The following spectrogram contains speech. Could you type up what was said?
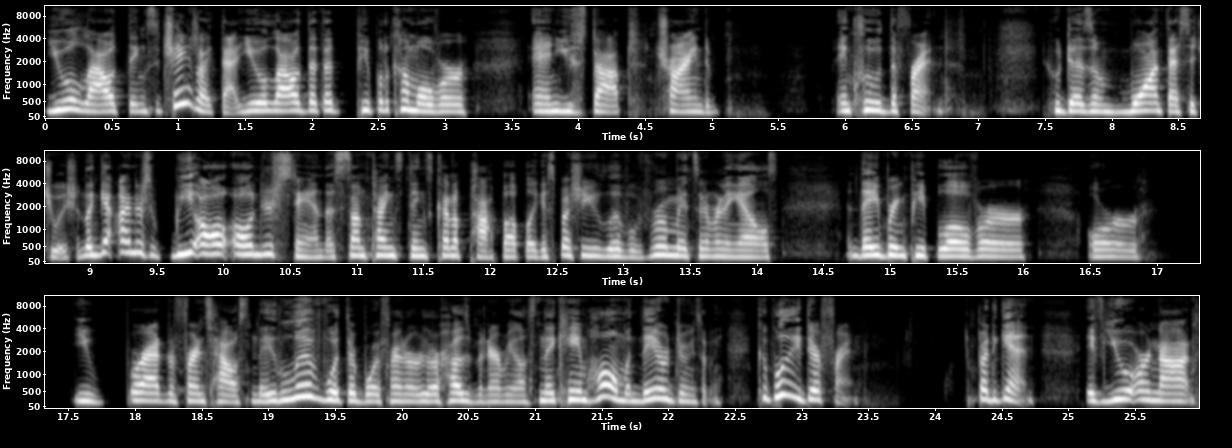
you allowed things to change like that. You allowed that the people to come over and you stopped trying to include the friend who doesn't want that situation. Like, I understand. We all understand that sometimes things kind of pop up, like especially you live with roommates and everything else, and they bring people over, or you were at a friend's house and they live with their boyfriend or their husband or everything else, and they came home and they were doing something completely different. But again, if you are not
